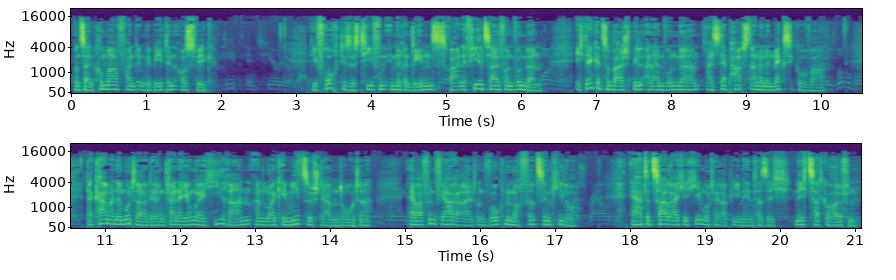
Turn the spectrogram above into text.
und sein Kummer fand im Gebet den Ausweg. Die Frucht dieses tiefen inneren Lebens war eine Vielzahl von Wundern. Ich denke zum Beispiel an ein Wunder, als der Papst einmal in Mexiko war. Da kam eine Mutter, deren kleiner Junge Hiran an Leukämie zu sterben drohte. Er war fünf Jahre alt und wog nur noch 14 Kilo. Er hatte zahlreiche Chemotherapien hinter sich. Nichts hat geholfen.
